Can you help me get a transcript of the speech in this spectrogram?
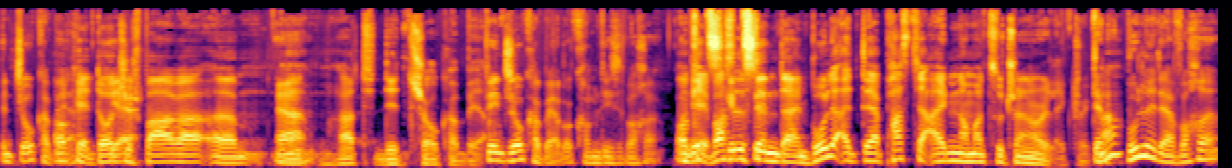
Ein Jokerbär. Okay, deutsche Ja. Sparer ähm, Ja. ja. hat den Jokerbär. Den Jokerbär bekommen diese Woche. Und Okay, was ist denn dein Bulle? Der passt ja eigentlich nochmal zu General Electric. Der ne? Bulle der Woche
